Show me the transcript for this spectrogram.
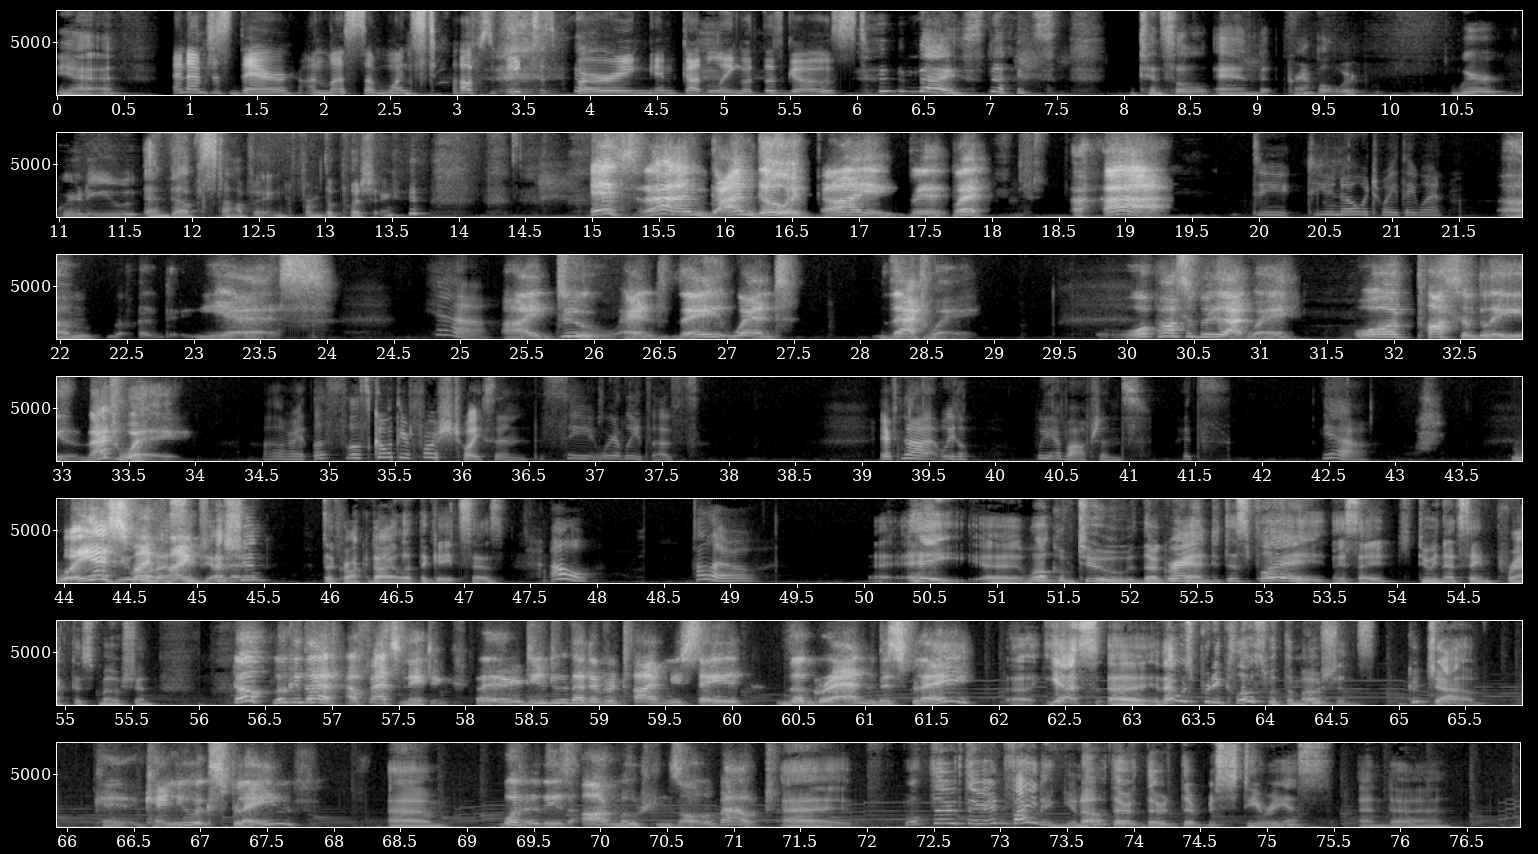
Yeah. And I'm just there unless someone stops me just purring and cuddling with this ghost. nice, nice. Tinsel and Grimble, where, where, where do you end up stopping from the pushing? Yes, I'm I'm going. I what? Ha Do you, do you know which way they went? Um yes. Yeah. I do. And they went that way. Or possibly that way. Or possibly that way. All right. Let's let's go with your first choice and see where it leads us. If not, we we have options. It's yeah. Well yes, do you my want a fine suggestion? The crocodile at the gate says. Oh, hello. Uh, hey, uh, welcome to the grand display. They say, doing that same practice motion. Oh, look at that! How fascinating! Uh, do you do that every time you say the grand display? Uh, yes, uh, that was pretty close with the motions. Good job. Can Can you explain? Um, What are these arm motions all about? uh, well, they're they're inviting, you know. They're they're they're mysterious, and uh,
